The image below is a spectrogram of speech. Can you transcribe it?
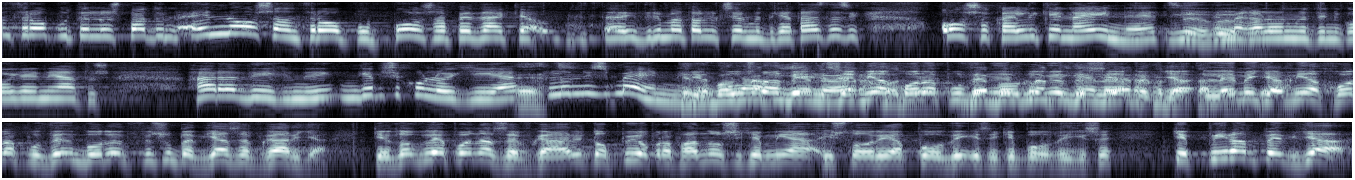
ανθρώπου τέλος πάντων, ενός ανθρώπου. Πόσα παιδάκια, τα ιδρύματα όλοι ξέρουμε την κατάσταση, όσο καλή και να είναι, έτσι. Ναι, δεν βέβαια. μεγαλώνουν με την οικογένειά τους. Άρα δείχνει μια ψυχολογία Έτσι. κλονισμένη. Και Και δεν πώ μπορούν να θα δει πηγαίνουν σε μια έρχονται. χώρα που Δεν δεν, μπορούν έχουν να πηγαίνουν υιοθεσία, έρχονται παιδιά. τα Λέμε παιδιά. για μια χώρα που δεν μπορούν να θέσουν παιδιά ζευγάρια. Και εδώ βλέπω ένα ζευγάρι το οποίο προφανώς είχε μια ιστορία που οδήγησε εκεί που οδήγησε και πήραν παιδιά.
